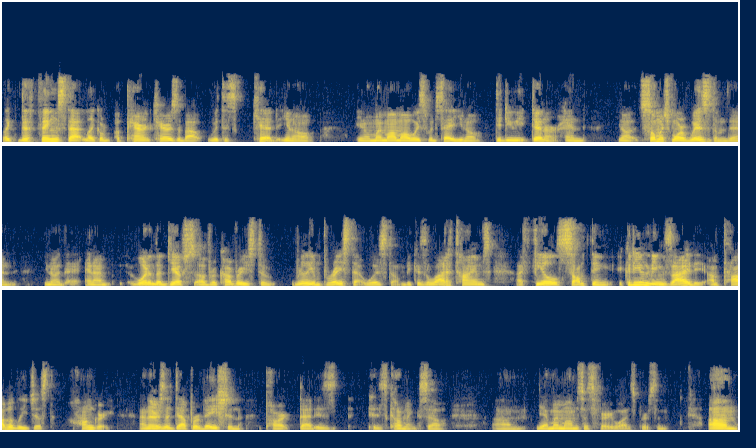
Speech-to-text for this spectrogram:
like the things that like a, a parent cares about with this kid, you know, you know, my mom always would say, you know, did you eat dinner? And, you know, so much more wisdom than, you know, and I'm one of the gifts of recovery is to really embrace that wisdom because a lot of times I feel something, it could even be anxiety. I'm probably just hungry. And there's a deprivation part that is is coming. So um, yeah, my mom's just a very wise person. Um,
